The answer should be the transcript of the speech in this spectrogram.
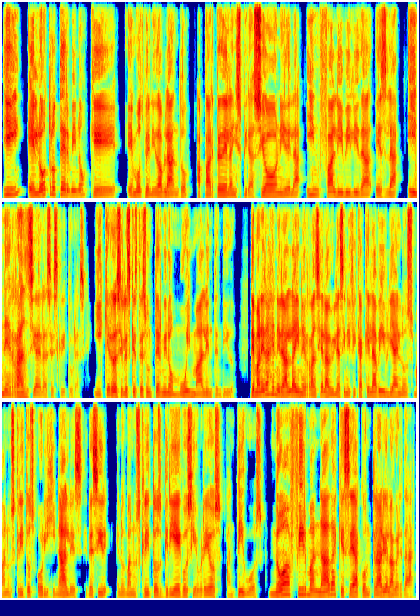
Y el otro término que hemos venido hablando, aparte de la inspiración y de la infalibilidad, es la inerrancia de las escrituras. Y quiero decirles que este es un término muy mal entendido. De manera general, la inerrancia de la Biblia significa que la Biblia en los manuscritos originales, es decir, en los manuscritos griegos y hebreos antiguos, no afirma nada que sea contrario a la verdad.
